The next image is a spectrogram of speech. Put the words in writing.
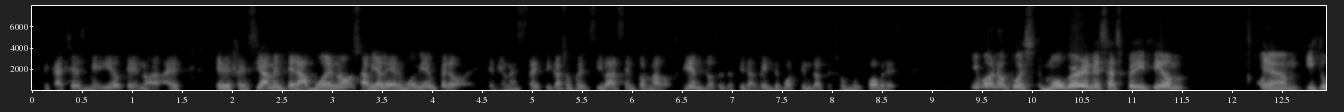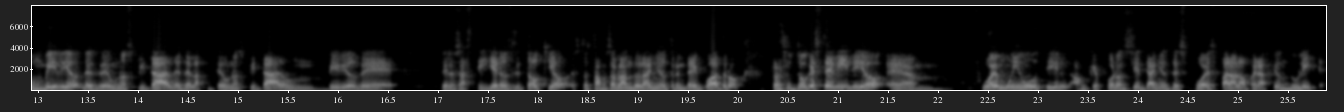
Este, catcher es mediocre, ¿no? Eh, defensivamente era bueno, sabía leer muy bien, pero tenía unas estadísticas ofensivas en torno a 200, es decir, al 20%, que son muy pobres. Y bueno, pues Mover en esa expedición em, hizo un vídeo desde un hospital, desde la azotea de un hospital, un vídeo de, de, los astilleros de Tokio, esto estamos hablando del año 34, resultó que este vídeo em, fue muy útil, aunque fueron siete años después, para la operación Dulite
